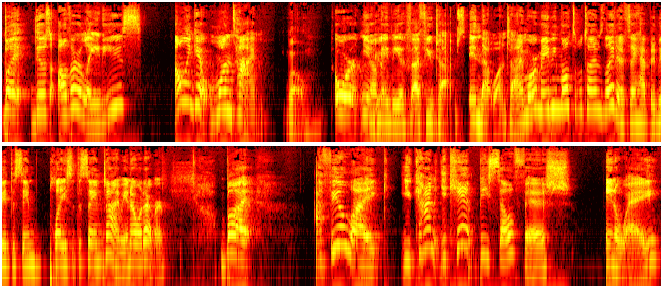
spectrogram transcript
But those other ladies only get one time. Well, Or, you know, Yeah. maybe a, a few times in that one time, or maybe multiple times later if they happen to be at the same place at the same time, you know, whatever. But I feel like you kind you can't be selfish in a way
